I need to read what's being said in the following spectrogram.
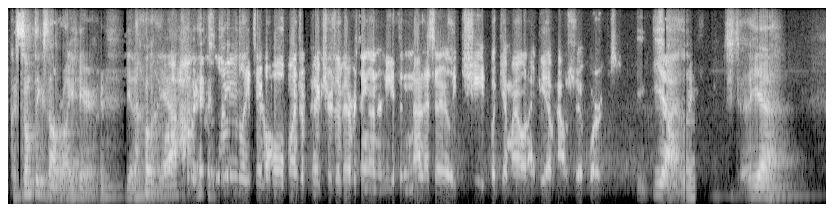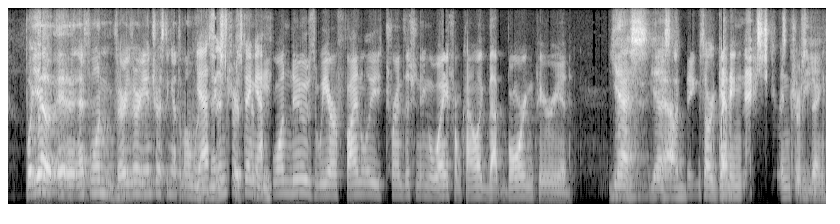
Because something's not right here, you know? Yeah. I would clearly take a whole bunch of pictures of everything underneath and not necessarily cheat, but get my own idea of how shit works. Yeah, like, yeah. But yeah, uh, F1 very very interesting at the moment. yes, Next interesting be- F1 news. We are finally transitioning away from kind of like that boring period. Yes, yes. Yeah. Things are getting next gonna be- interesting.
